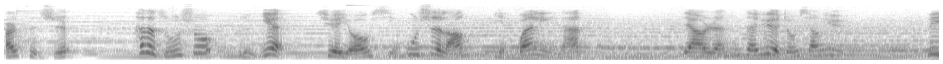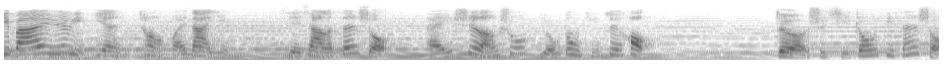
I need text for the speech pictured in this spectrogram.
而此时他的族叔李晔却由刑部侍郎贬官岭南，两人在越州相遇。李白与李艳畅怀大饮，写下了三首陪侍郎书游洞庭。最后。这是其中第三首，《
